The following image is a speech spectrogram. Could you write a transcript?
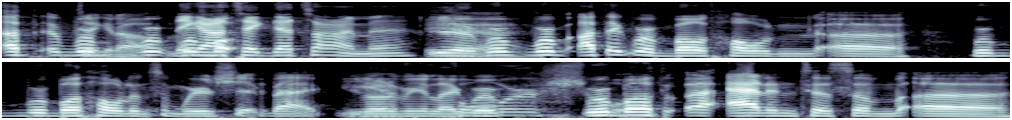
I, take it off. we're- They we're gotta bo- take that time, man. Yeah, Yeah. we're, we're I think we're both holding uh we're we're both holding some weird shit back. You know what I mean? Like we're sure. we're both uh, adding to some uh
